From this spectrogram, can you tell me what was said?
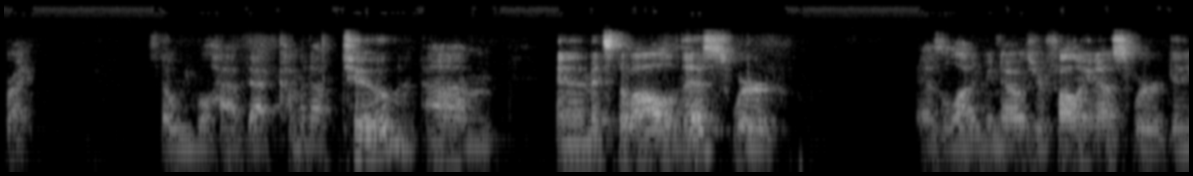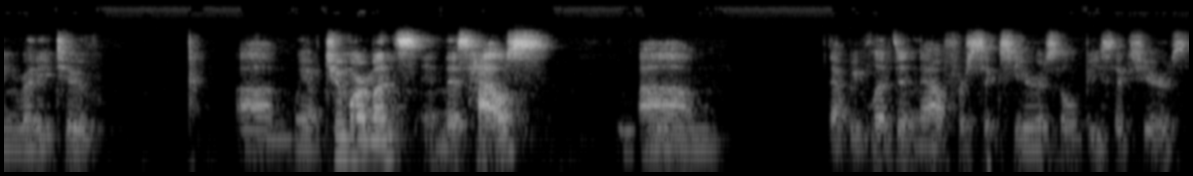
Right. So we will have that coming up too. Um, and in the midst of all of this, we're, as a lot of you know, as you're following us, we're getting ready to. Um, we have two more months in this house um, that we've lived in now for six years. It'll be six years.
